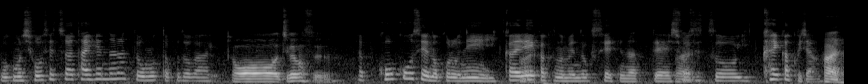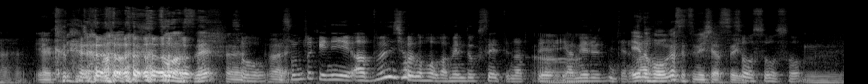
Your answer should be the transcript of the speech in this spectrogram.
僕も小説は大変だなって思ったことがある。おー違います？やっぱ高校生の頃に一回はい絵描くの面倒くせえってなって小説を一回書くじゃん、はいはいはい。いや書くじゃん。ま あそうなんですね、はいそう、はい。その時にあ文章の方が面倒くせえってなってやめるみたいな。絵の方が説明しやすい。そうそうそう、うん。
